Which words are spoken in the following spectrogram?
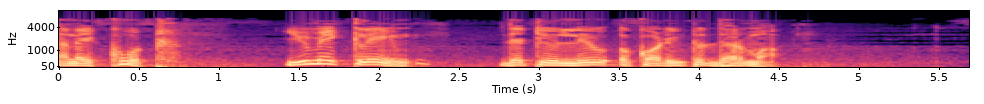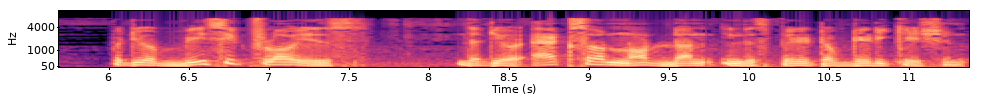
and I quote, You may claim that you live according to Dharma, but your basic flaw is that your acts are not done in the spirit of dedication.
